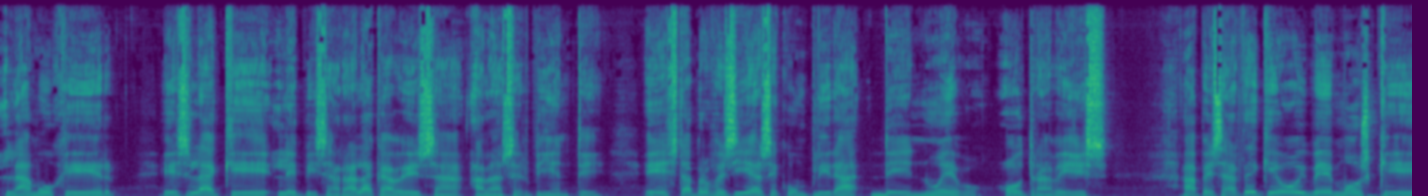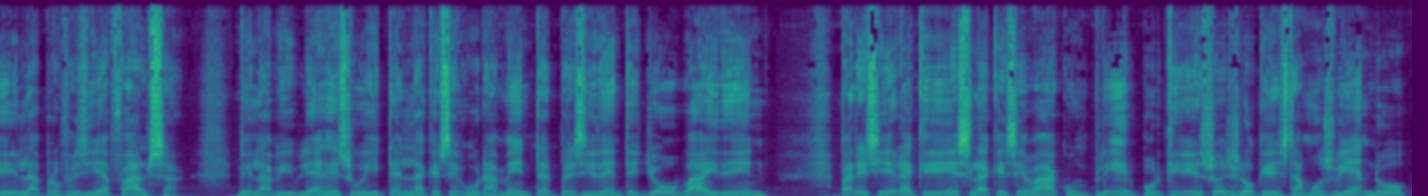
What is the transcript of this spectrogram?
la mujer, es la que le pisará la cabeza a la serpiente. Esta profecía se cumplirá de nuevo, otra vez, a pesar de que hoy vemos que la profecía falsa de la Biblia jesuita en la que se juramenta el presidente Joe Biden pareciera que es la que se va a cumplir, porque eso es lo que estamos viendo.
